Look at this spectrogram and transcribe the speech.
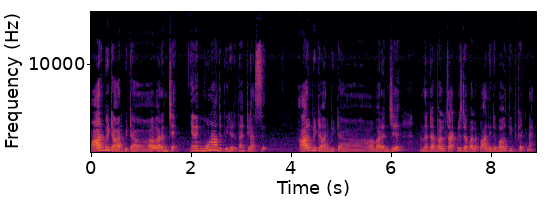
ஆர்பிட் ஆர்பிட்டாக வரைஞ்சேன். எனக்கு மூணாவது பீரியட் தான் கிளாஸு ஆர்பிட் ஆர்பிட்டாக வரைஞ்சி அந்த டப்பாவில் சாக்பீஸ் டப்பாவில் பாதி டப்பாவை தீத்து கட்டினேன்.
